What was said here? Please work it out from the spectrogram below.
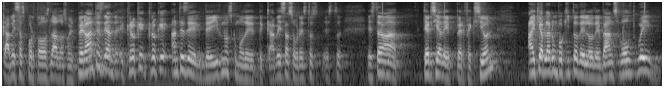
cabezas por todos lados, güey. Pero antes de, creo que, creo que antes de, de irnos como de, de cabeza sobre esto, esta tercia de perfección, hay que hablar un poquito de lo de Vance Volt, güey.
